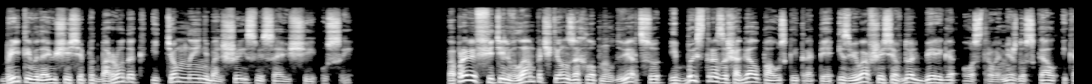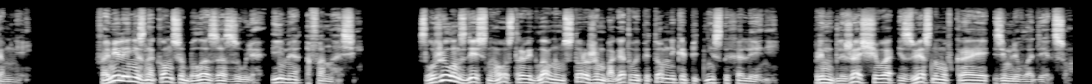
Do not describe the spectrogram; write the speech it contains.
бритый выдающийся подбородок и темные небольшие свисающие усы. Поправив фитиль в лампочке, он захлопнул дверцу и быстро зашагал по узкой тропе, извивавшейся вдоль берега острова между скал и камней. Фамилия незнакомца была Зазуля, имя Афанасий. Служил он здесь, на острове, главным сторожем богатого питомника пятнистых оленей, принадлежащего известному в крае землевладельцу.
